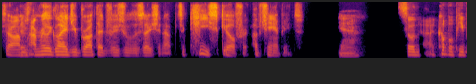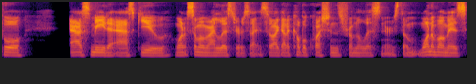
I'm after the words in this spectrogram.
So I'm I'm really glad you brought that visualization up. It's a key skill for of champions. Yeah. So a couple people asked me to ask you one of some of my listeners. I, so I got a couple questions from the listeners. The one of them is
